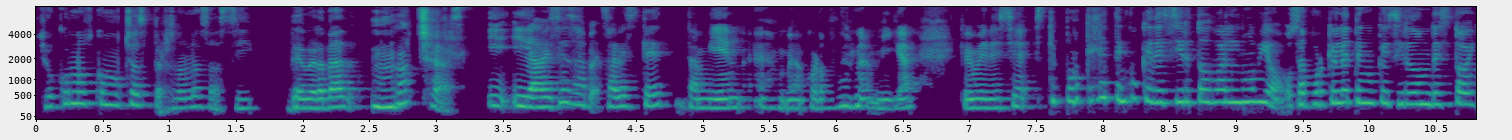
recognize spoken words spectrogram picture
yo conozco muchas personas así, de verdad, muchas. Y, y, a veces, ¿sabes qué? También me acuerdo de una amiga que me decía, es que ¿por qué le tengo que decir todo al novio? O sea, ¿por qué le tengo que decir dónde estoy?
